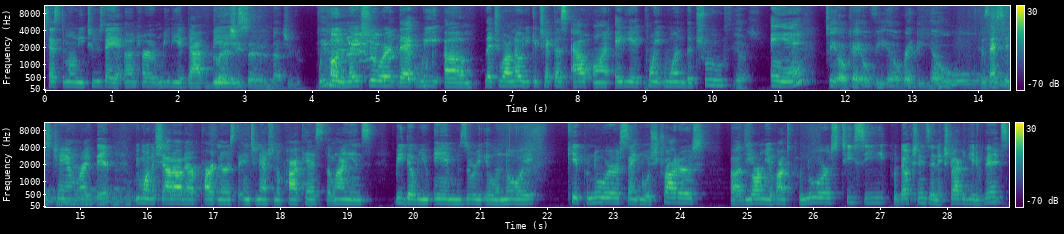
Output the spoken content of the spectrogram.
Testimony Tuesday at Glad she said it and not you. We want to make sure that we um let you all know you can check us out on 88.1 The Truth Yes. and T O K O V L Radio. because that's his jam right there. We want to shout out our partners, the International Podcast Alliance, BWN, Missouri, Illinois, Kidpreneurs, St. Louis Trotters, uh, the Army of Entrepreneurs, TC Productions and Extravagant Events,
